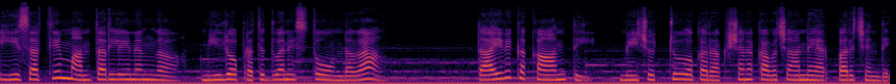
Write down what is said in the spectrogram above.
ఈ సత్యం అంతర్లీనంగా మీలో ప్రతిధ్వనిస్తూ ఉండగా దైవిక కాంతి మీ చుట్టూ ఒక రక్షణ కవచాన్ని ఏర్పరిచింది.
